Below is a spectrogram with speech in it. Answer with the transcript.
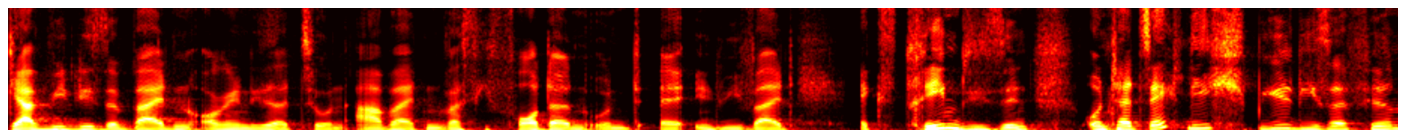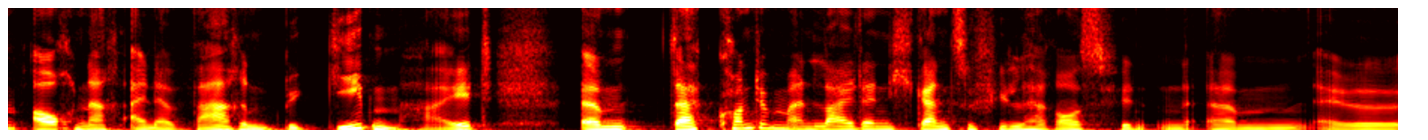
ja, wie diese beiden Organisationen arbeiten, was sie fordern und äh, inwieweit extrem sie sind. Und tatsächlich spielt dieser Film auch nach einer wahren Begebenheit. Ähm, da konnte man leider nicht ganz so viel herausfinden ähm, äh,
